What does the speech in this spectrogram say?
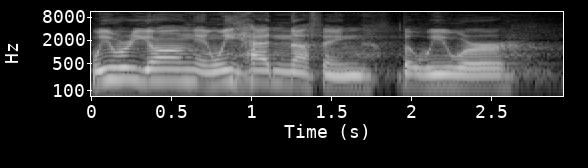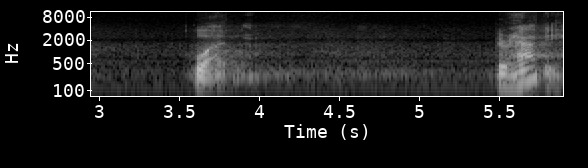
We were young and we had nothing, but we were what? We were happy.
